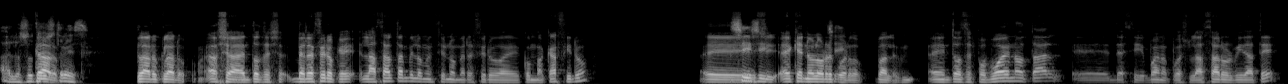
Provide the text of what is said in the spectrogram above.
a los otros claro. tres. Claro, claro. O sea, entonces, me refiero que Lazar también lo mencionó, me refiero eh, con McAfee, ¿no? Sí, Eh, sí, sí, es que no lo sí, recuerdo. Vale. Entonces, pues bueno, tal. eh, decir, bueno, pues Lazar, olvídate.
